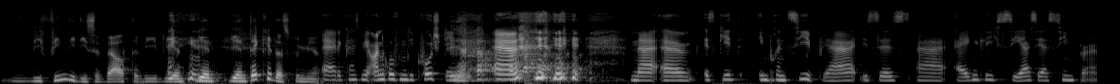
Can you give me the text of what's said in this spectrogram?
wie finde ich diese Werte? Wie, wie, entdecke ich das bei mir? Äh, du kannst mich anrufen, die Coach dich. Ja. Äh, äh, es geht im Prinzip, ja, ist es äh, eigentlich sehr, sehr simpel.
